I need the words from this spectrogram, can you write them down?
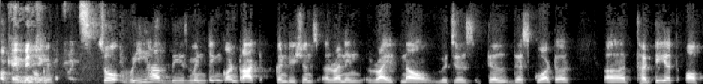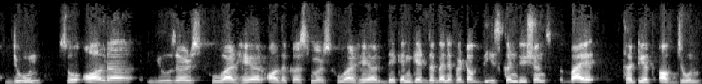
Okay, minting okay. contracts. So we have these minting contract conditions running right now, which is till this quarter, uh, 30th of June. So all the users who are here, all the customers who are here, they can get the benefit of these conditions by 30th of June.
